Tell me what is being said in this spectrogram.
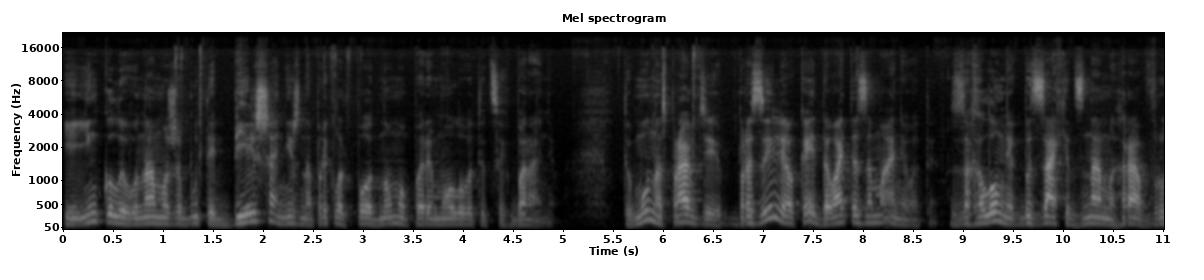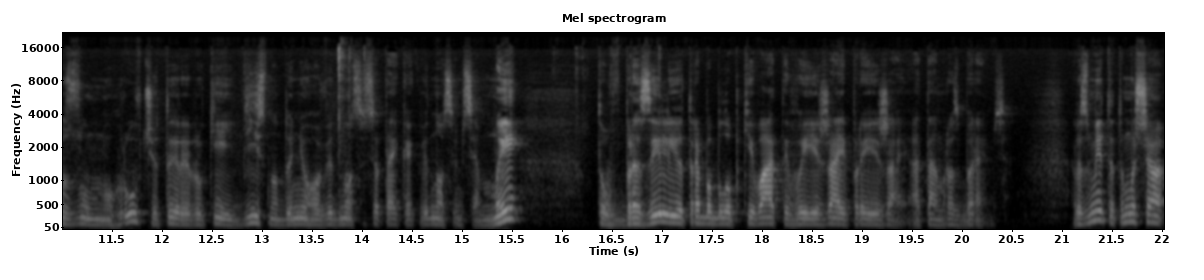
І інколи вона може бути більша, ніж, наприклад, по одному перемолувати цих баранів. Тому насправді Бразилія, окей, давайте заманювати. Загалом, якби Захід з нами грав в розумну гру в чотири роки і дійсно до нього відносився так, як відносимося ми, то в Бразилію треба було б кивати, виїжджай, приїжджай, а там розберемося. Розумієте, тому що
